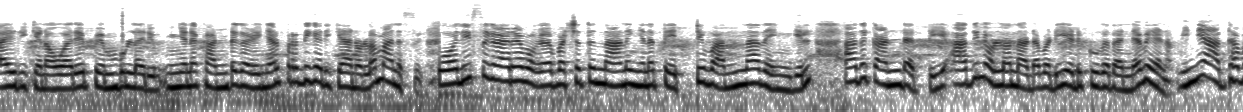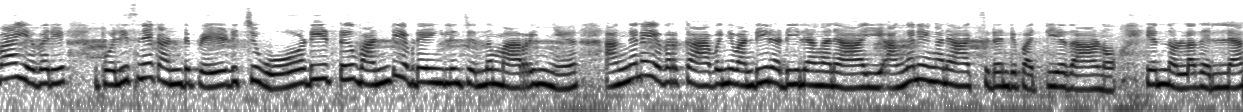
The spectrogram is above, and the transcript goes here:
ആയിരിക്കണം ഓരോ പെമ്പുള്ളരും ഇങ്ങനെ കണ്ടു കഴിഞ്ഞാൽ പ്രതികരിക്കാനുള്ള മനസ്സ്. പോലീസുകാരെ പക്ഷത്തു നിന്നാണ് ഇങ്ങനെ തെറ്റ് വന്നതെങ്കിൽ അത് കണ്ടെത്തി അതിനുള്ള നടപടി എടുക്കുക തന്നെ വേണം. ഇനി അഥവാ ഇവർ പോലീസിനെ കണ്ട് പേടിച്ച് ഓടിയിട്ട് വണ്ടി എവിടെയെങ്കിലും ചെന്ന് മറിഞ്ഞ് അങ്ങനെ ഇവർക്ക് ഇനി വണ്ടിയുടെ അടിയിൽ അങ്ങനെ ആയി അങ്ങനെ എങ്ങനെ ആക്സിഡന്റ് പറ്റിയതാണോ എന്നുള്ളതെല്ലാം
